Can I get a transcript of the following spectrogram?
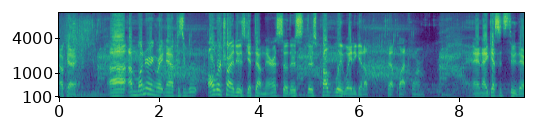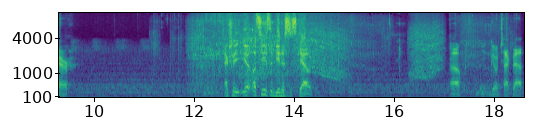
Okay. Uh, I'm wondering right now, because all we're trying to do is get down there, so there's there's probably a way to get up to that platform. And I guess it's through there. Actually, yeah, let's use the Munis to scout. Oh, you can go attack that.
